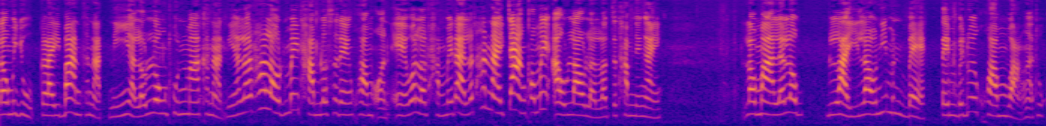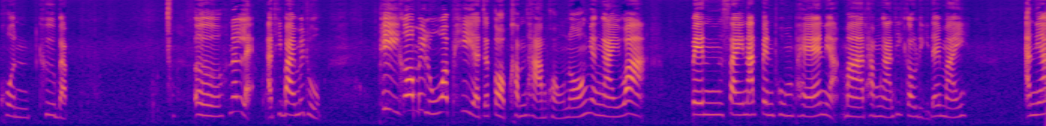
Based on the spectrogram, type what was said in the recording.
เรามาอยู่ไกลบ้านขนาดนี้อะเราลงทุนมาขนาดเนี้ยแล้วถ้าเราไม่ทำเราแสดงความอ่อนแอว่าเราทำไม่ได้ แล้วถ้านายจ้างเขาไม่เอาเราล่ะเราจะทำยังไง เรามาแล้วเราไหลเรานี่มันแบกเต็มไปด้วยความหวังอะทุกคนคือแบบ เออ นั่นแหละ อธิบายไม่ถูก พี่ก็ไม่รู้ว่าพี่อะจะตอบคำถามของน้องยังไงว่า เป็นไซนัสเป็นภูมิแพ้เนี่ยมาทำงานที่เกาหลีได้ไหมอันเนี้ย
